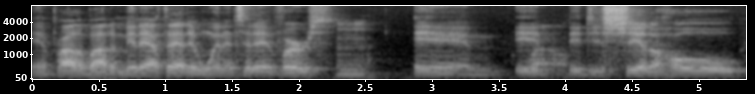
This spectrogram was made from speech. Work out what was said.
And probably about a minute after that, it went into that verse. Mm and it wow. it just shed a whole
